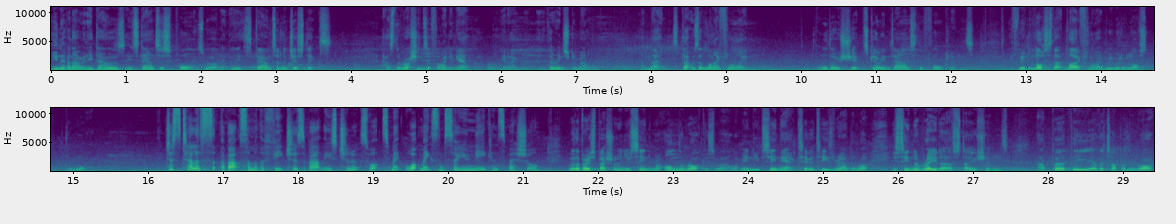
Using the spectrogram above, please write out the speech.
you never know, and it it's down to support as well, and it's down to logistics. As the Russians are finding out, you know, they're instrumental, and that that was a lifeline. All those ships going down to the Falklands. If we'd lost that lifeline, we would have lost the war. Just tell us about some of the features about these Chinooks. What's ma- what makes them so unique and special? Well, they're very special, and you've seen them on the rock as well. I mean, you've seen the activities around the rock. You've seen the radar stations up at the uh, the top of the rock.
